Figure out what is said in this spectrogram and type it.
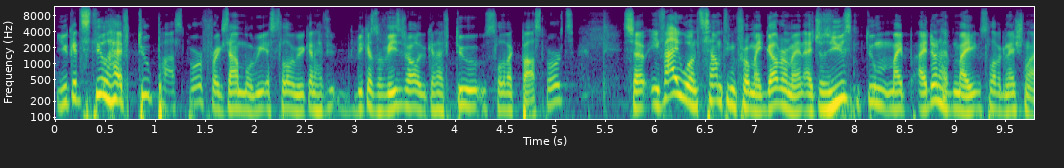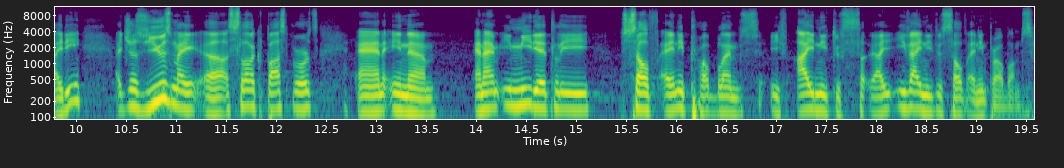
you can still have two passports. For example, we we can have because of Israel, we can have two Slovak passports. So if I want something from my government, I just use to my. I don't have my Slovak national ID. I just use my uh, Slovak passports, and in um, and I'm immediately solve any problems if I need to if I need to solve any problems.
